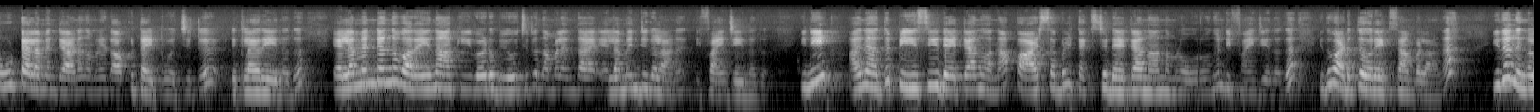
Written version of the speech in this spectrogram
റൂട്ട് എലമെന്റ് ആണ് നമ്മൾ ഡോക്ക് ടൈപ്പ് വെച്ചിട്ട് ഡിക്ലെയർ ചെയ്യുന്നത്. എലമെന്റ് എന്ന് പറയുന്ന ആ കീവേഡ് ഉപയോഗിച്ചിട്ട് നമ്മൾ എന്താ എലമെന്റുകളാണ് ഡിഫൈൻ ചെയ്യുന്നത്. ഇനി അതിനകത്ത് പി സി ഡേറ്റ എന്ന് പറഞ്ഞാൽ പാഴ്സബിൾ ടെക്സ്റ്റ് ഡേറ്റ എന്നാണ് നമ്മൾ ഓരോന്നും ഡിഫൈൻ ചെയ്യുന്നത്. ഇതും അടുത്ത ഒരു എക്സാമ്പിൾ ആണ്. ഇത് നിങ്ങൾ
